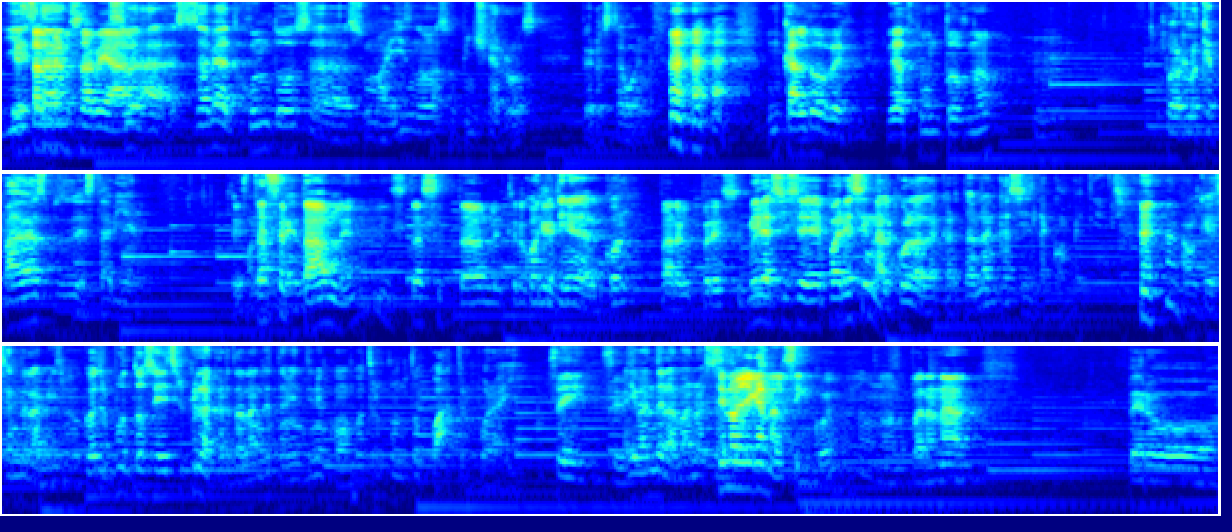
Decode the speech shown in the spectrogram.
Y esta al esta menos sabe a- sabe adjuntos a su maíz, ¿no? A su pinche arroz, pero está bueno. Un caldo de, de adjuntos, ¿no? Por lo que pagas, pues está bien. Está aceptable, ¿eh? está aceptable, creo ¿Cuánto que tiene de alcohol? para el precio. Mira, si se parece en alcohol a la carta blanca, sí es la competencia. Aunque sean de la misma. 4.6, creo que la carta blanca también tiene como 4.4 por ahí. Sí, sí. Ahí van de la mano. Si estas no llegan al 5, ¿eh? No, no, para nada. Pero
